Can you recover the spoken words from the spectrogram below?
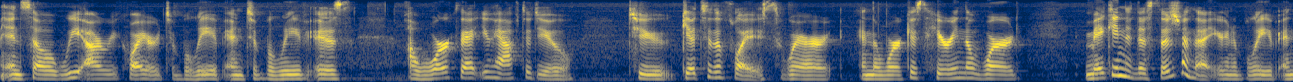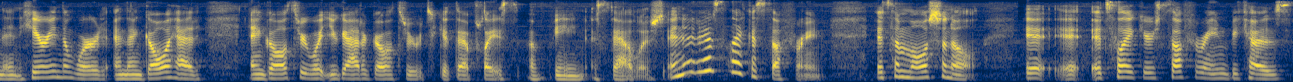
And so we are required to believe, and to believe is a work that you have to do to get to the place where, and the work is hearing the word, making the decision that you're going to believe, and then hearing the word, and then go ahead and go through what you got to go through to get that place of being established. And it is like a suffering, it's emotional. It, it, it's like you're suffering because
